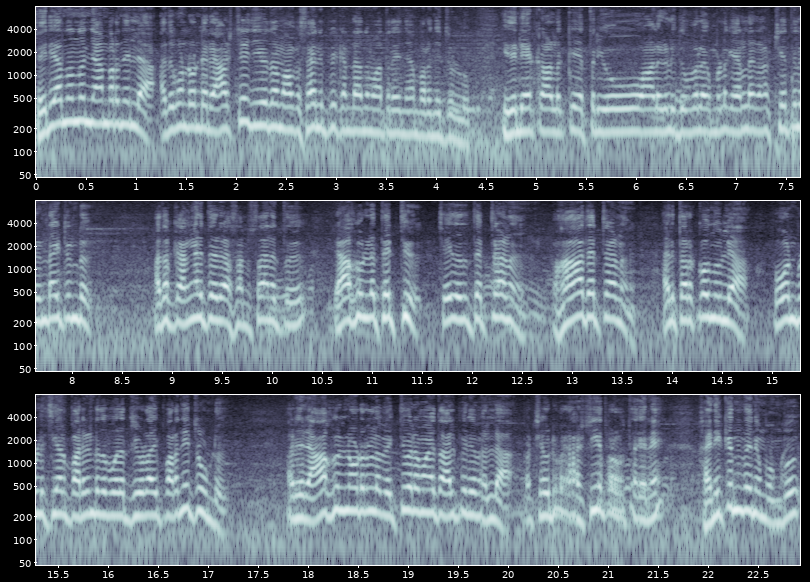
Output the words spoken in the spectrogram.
ശരിയാണെന്നൊന്നും ഞാൻ പറഞ്ഞില്ല. അതുകൊണ്ടുകൊണ്ട് രാഷ്ട്രീയ ജീവിതം അവസാനിപ്പിക്കേണ്ടെന്ന് മാത്രമേ ഞാൻ പറഞ്ഞിട്ടുള്ളൂ. ഇതിനേക്കാളൊക്കെ എത്രയോ ആളുകൾ ഇതുപോലെ നമ്മുടെ കേരള രാഷ്ട്രീയത്തിൽ ഉണ്ടായിട്ടുണ്ട്. അതൊക്കെ അങ്ങനത്തെ ഒരു സംസ്ഥാനത്ത് രാഹുലിന്റെ തെറ്റ് ചെയ്തത് തെറ്റാണ് മഹാ തെറ്റാണ്. അതിൽ തർക്കമൊന്നുമില്ല. ഫോൺ വിളിച്ച് ഞാൻ പറയേണ്ടതുപോലെ ചൂടായി പറഞ്ഞിട്ടുണ്ട്. അത് രാഹുലിനോടുള്ള വ്യക്തിപരമായ താല്പര്യമല്ല. പക്ഷേ ഒരു രാഷ്ട്രീയ പ്രവർത്തകനെ ഹനിക്കുന്നതിന് മുമ്പ്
